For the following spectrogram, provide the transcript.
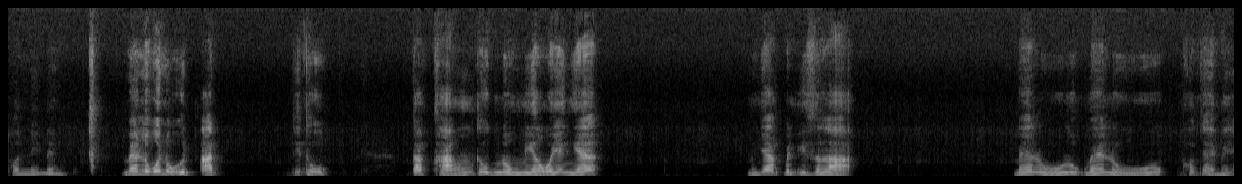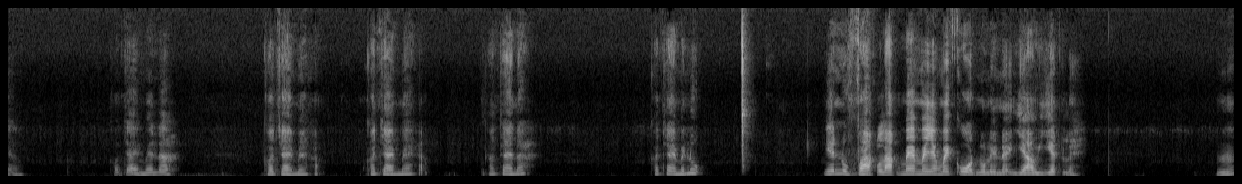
ทนนิดนึง แม่รู้ว่าหนูอึดอัด ที่ถูกกักขังถูกนงเหนียวไว้อย่างเงี้ย หนูอยากเป็นอิสระ แม่รู้ลูกแม่รู้ เข้าใจไหมยังเข้าใจไหมนะ เข้าใจไหมครับ เข้าใจไหมครับ เข้าใจนะ เข้าใจไหมลูกเนี่ยหนูฝากรักแม่แม่ยังไม่โกรธหนูเลยเนี่ยยาวเหยียดเลยอืม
